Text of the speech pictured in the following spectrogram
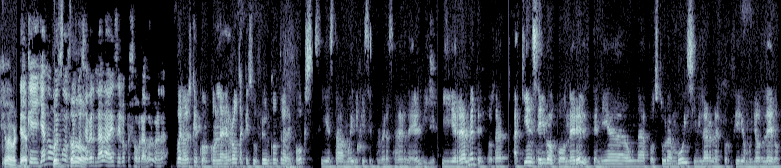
Qué Del que ya no pues hemos todo... vuelto a saber nada es de López Obrador, ¿verdad? Bueno, es que con, con, la derrota que sufrió en contra de Fox, sí estaba muy difícil volver a saber de él y, y realmente, o sea, ¿a quién se iba a oponer él? Tenía una postura muy similar a la de Porfirio Muñoz Ledo,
